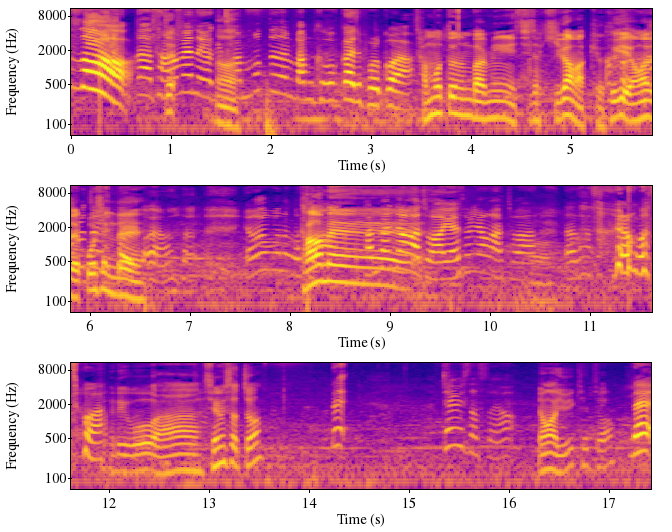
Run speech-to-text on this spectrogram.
재밌었어. 나 다음에는 여기 어. 잠 못 드는 밤 그거까지 볼 거야. 잠못 드는 밤이 진짜 기가 막혀. 그게 영화제 하루 종일 볼 꽃인데 거야. 영화 보는 거 다음에- 좋아. 단편 영화 좋아. 예술 영화 좋아. 어. 나 사서 이런 거 좋아. 그리고 아 재밌었죠? 네. 재밌었어요. 영화 유익했죠? 네.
